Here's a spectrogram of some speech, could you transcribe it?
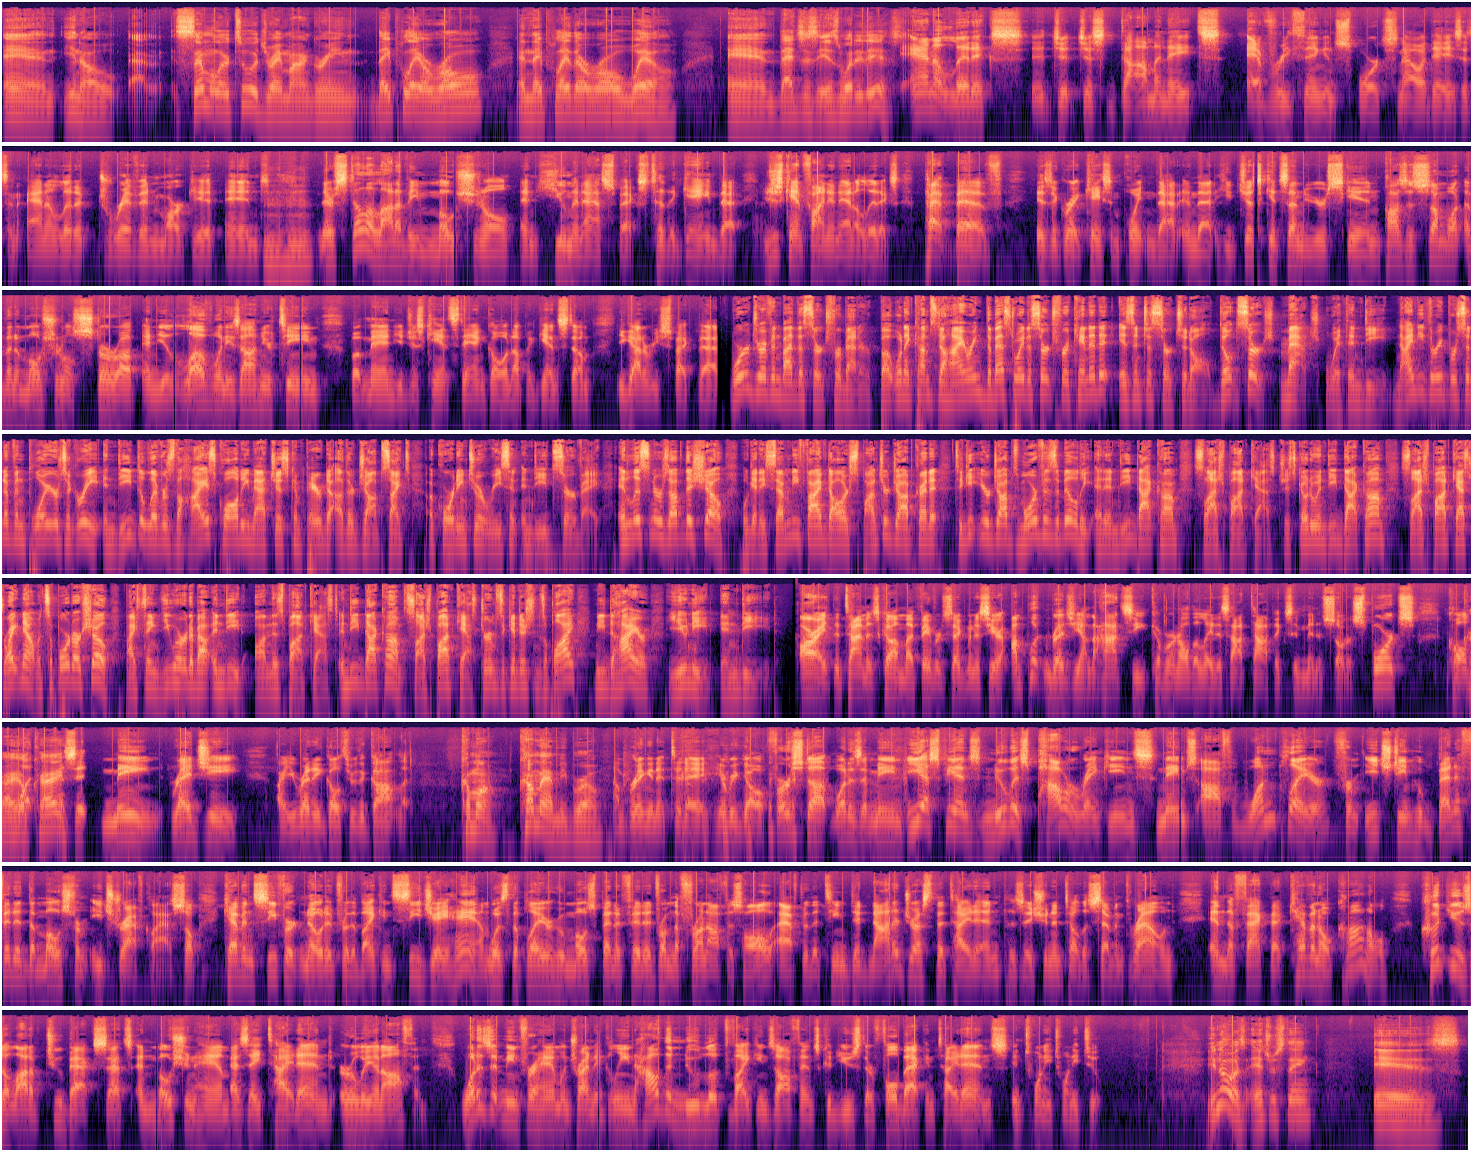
And you know, uh, similar to a Draymond Green, they play a role and they play their role well and that just is what it is. Analytics it j- just dominates everything in sports nowadays. It's an analytic driven market, and mm-hmm. there's still a lot of emotional and human aspects to the game that you just can't find in analytics. Pat Bev is a great case in point in that, in that he just gets under your skin, causes somewhat of an emotional stir up, and you love when he's on your team, but man, you just can't stand going up against him. You got to respect that. We're driven by the search for better, but when it comes to hiring, the best way to search for a candidate isn't to search at all. Don't search, match with Indeed. 93% of employers agree Indeed delivers the highest quality matches compared to other job sites, according to a recent Indeed survey. And listeners of this show will get a $75 sponsored job credit to get your jobs more visibility at Indeed.com slash podcast. Just go to Indeed.com slash podcast right now and support our show by saying you heard about Indeed on this podcast. Indeed.com slash podcast. Terms and conditions apply. Need to hire? You need Indeed. All right, the time has come. My favorite segment is here. I'm putting Reggie on the hot seat, covering all the latest hot topics in Minnesota sports called okay, What okay. Does It Mean? Reggie, are you ready to go through the gauntlet? Come on. Come at me, bro. I'm bringing it today. Here we go. First up, what does it mean? ESPN's newest power rankings names off one player from each team who benefited the most from each draft class. So Kevin Seifert noted for the Vikings, CJ Ham was the player who most benefited from the front office haul after the team did not address the tight end position until the seventh round. And the fact that Kevin O'Connell could use a lot of two back sets and motion Ham as a tight end early and often. What does it mean for Ham when trying to glean how the new look Vikings offense could use their fullback and tight ends in 2022? You know what's interesting is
